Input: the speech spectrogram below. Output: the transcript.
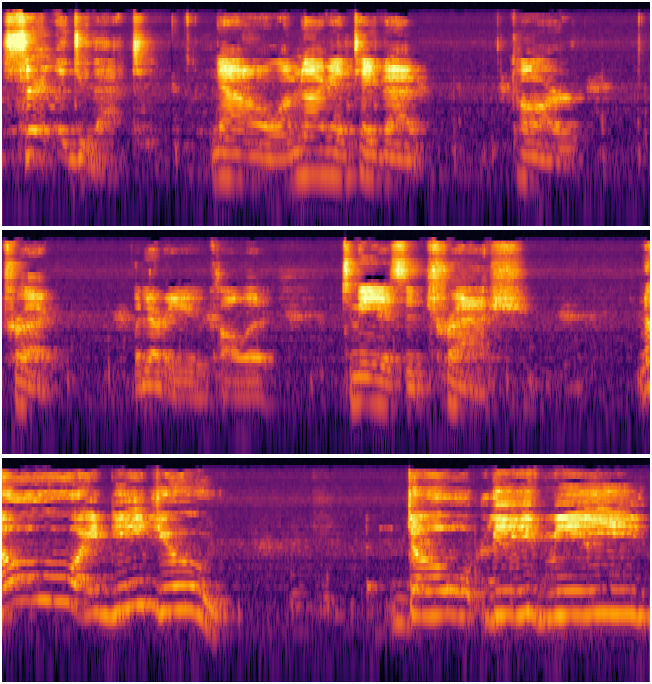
certainly do that. Now, I'm not gonna take that car, truck, whatever you call it. To me, it's a trash. No, I need you. Don't leave me.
